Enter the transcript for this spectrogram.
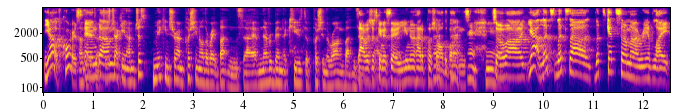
Yeah, of course. Okay, and so just um, checking. I'm just making sure I'm pushing all the right buttons. I have never been accused of pushing the wrong buttons. I was just going to say, you know how to push all the buttons. So uh, yeah, let's let's uh, let's get some uh, ray of light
